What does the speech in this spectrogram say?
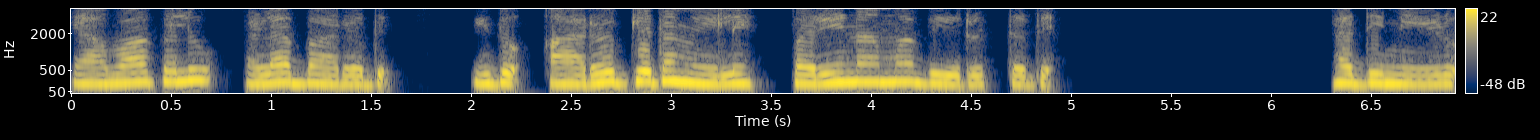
ಯಾವಾಗಲೂ ಅಳಬಾರದು. ಇದು ಆರೋಗ್ಯದ ಮೇಲೆ ಪರಿಣಾಮ ಬೀರುತ್ತದೆ. ಹದಿನೇಳು.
